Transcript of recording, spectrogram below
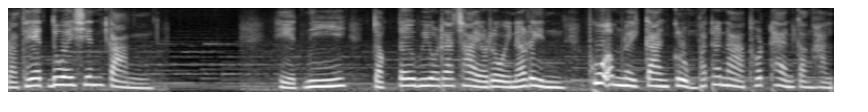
ประเทศด้วยเช่นกัน เหตุนี้ ดรวิรชัยโรยนริน ผู้อำนวยการกลุ่มพัฒนาทดแทนกังหัน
